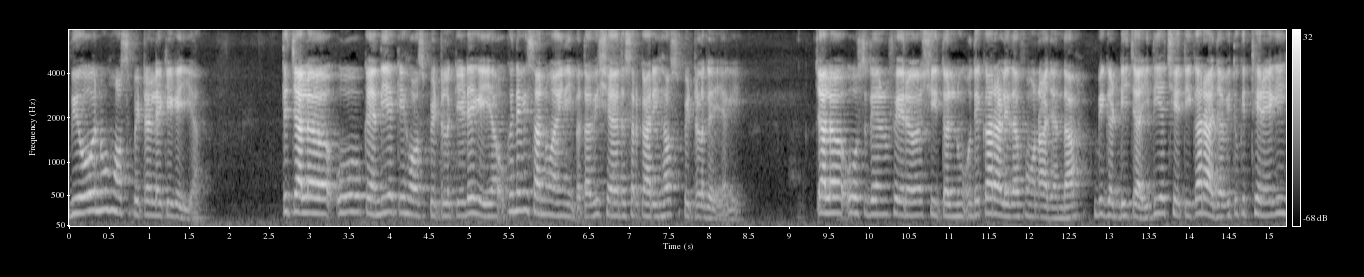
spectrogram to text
ਵੀ ਉਹ ਇਹਨੂੰ ਹਸਪੀਟਲ ਲੈ ਕੇ ਗਈ ਆ। ਤੇ ਚੱਲ ਉਹ ਕਹਿੰਦੀ ਹੈ ਕਿ ਹਸਪੀਟਲ ਕਿਹੜੇ ਗਏ ਆ? ਉਹ ਕਹਿੰਦੇ ਵੀ ਸਾਨੂੰ ਆਈ ਨਹੀਂ ਪਤਾ ਵੀ ਸ਼ਾਇਦ ਸਰਕਾਰੀ ਹਸਪੀਟਲ ਗਏ ਹੈਗੇ। ਚੱਲ ਉਸ ਦਿਨ ਫਿਰ ਸ਼ੀਤਲ ਨੂੰ ਉਹਦੇ ਘਰ ਵਾਲੇ ਦਾ ਫੋਨ ਆ ਜਾਂਦਾ ਵੀ ਗੱਡੀ ਚਾਹੀਦੀ ਹੈ ਛੇਤੀ ਘਰ ਆ ਜਾ ਵੀ ਤੂੰ ਕਿੱਥੇ ਰਹੇਗੀ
